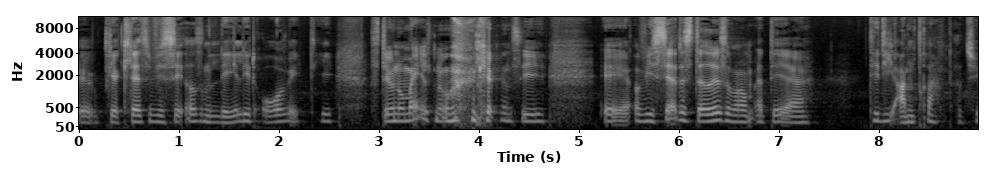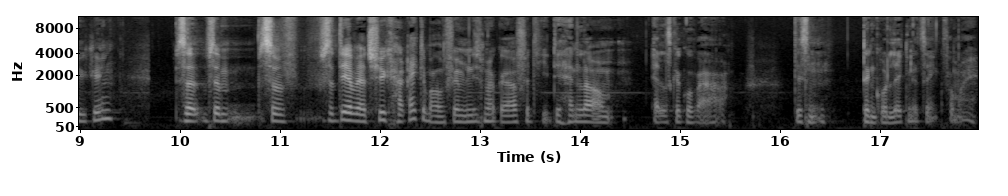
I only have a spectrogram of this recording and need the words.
øh, bliver klassificeret sådan lægeligt overvægtige. Så det er jo normalt nu, kan man sige. Øh, og vi ser det stadig som om, at det er, det er de andre, der er tykke. Ikke? Så, så, så, så det at være tyk har rigtig meget med feminisme at gøre, fordi det handler om, at alle skal kunne være her. Det er sådan den grundlæggende ting for mig.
